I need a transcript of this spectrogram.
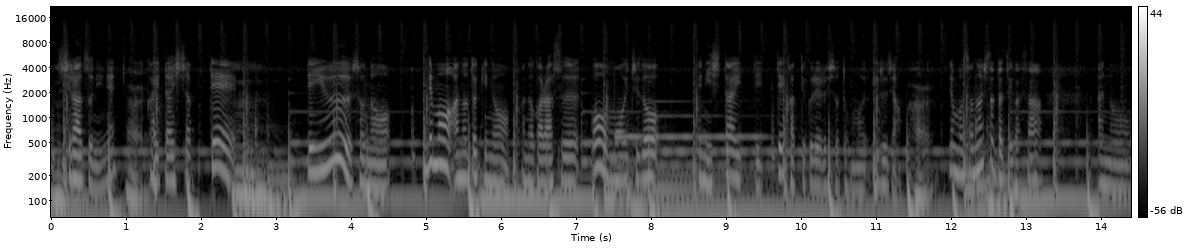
うん。知らずにねはい。解体しちゃってうん。っていうそのでもあの時のあのガラスをもう一度手にしたいって言って買ってくれる人ともいるじゃん。はい。でもその人たちがさあの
